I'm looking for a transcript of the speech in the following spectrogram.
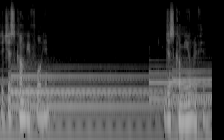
So just come before Him. Just commune with Him.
